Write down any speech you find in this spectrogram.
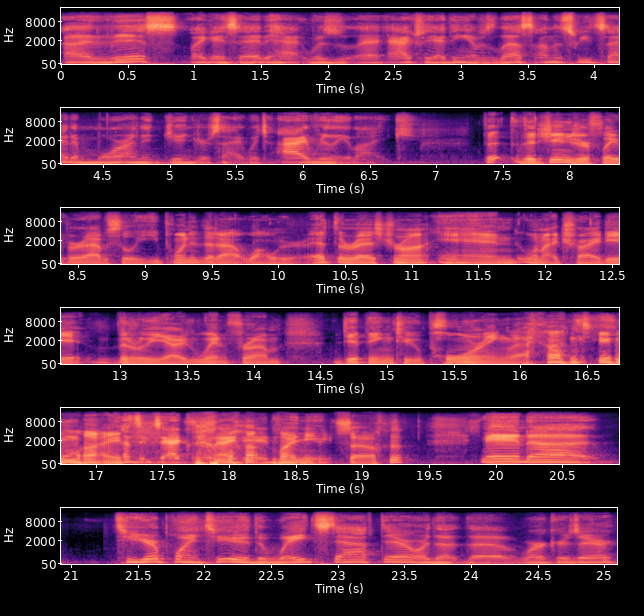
Uh, this, like I said, had, was uh, actually I think it was less on the sweet side and more on the ginger side, which I really like. The, the ginger flavor, absolutely. You pointed that out while we were at the restaurant. And when I tried it, literally, I went from dipping to pouring that onto my, That's exactly what I did. my meat. So, And uh, to your point too, the wait staff there or the the workers there,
